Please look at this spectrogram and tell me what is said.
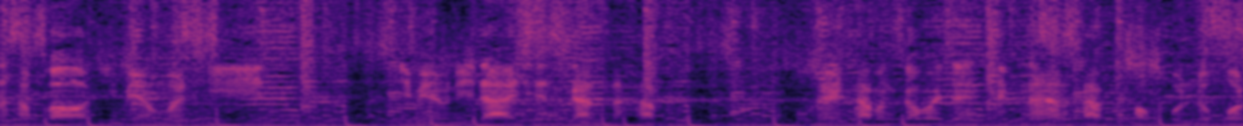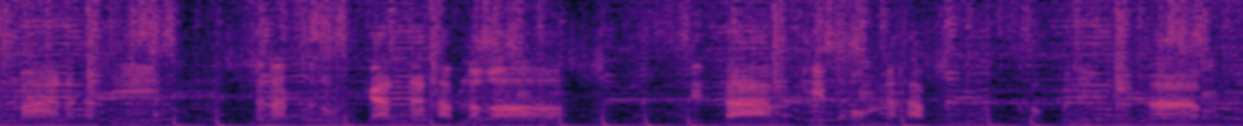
นะครับ ก็อีเมลมาที่อีเมลนี้ได้เช่นกันนะครับโอเคครับมันก็ไว้เจอกันคลิปหน้านะครับ ขอบคุณทุกคนมากนะครับที่สนับสนุนกันนะครับ แล้วก็ ตามคลิปผมนะครับ ขอบคุณจริงๆครับ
